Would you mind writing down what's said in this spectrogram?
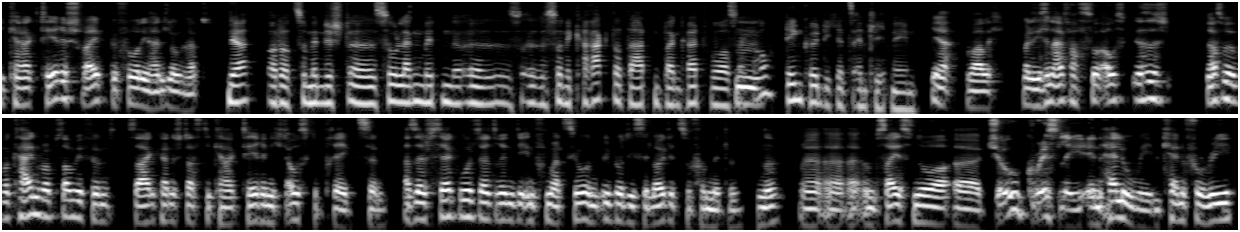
die Charaktere schreibt, bevor die Handlung hat. Ja, oder zumindest äh, so lange mit äh, so, so eine Charakterdatenbank hat, wo er sagt, Mhm. oh, den könnte ich jetzt endlich nehmen. Ja, wahrlich. Weil die sind einfach so aus. Das ist, was man über keinen Rob Zombie-Film sagen kann, ist, dass die Charaktere nicht ausgeprägt sind. Also er ist sehr gut da drin, die Informationen über diese Leute zu vermitteln. Ne? Äh, äh, äh, sei es nur äh, Joe Grizzly in Halloween, Ken Furry, äh,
